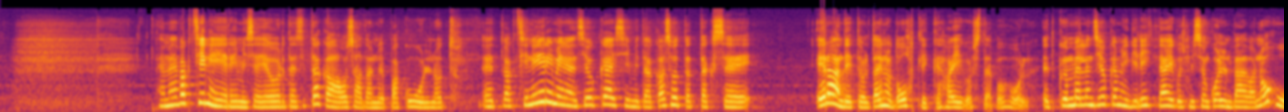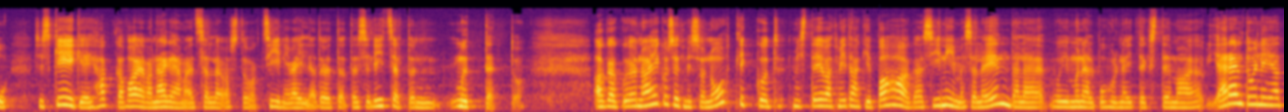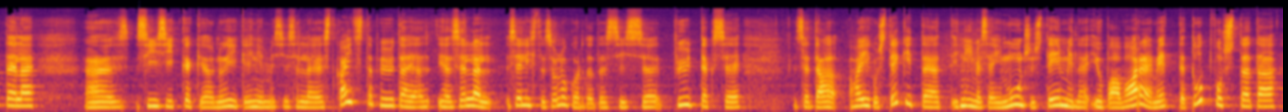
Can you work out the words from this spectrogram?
Lähme vaktsineerimise juurde, seda ka osad on juba kuulnud, et vaktsineerimine on niisugune asi, mida kasutatakse eranditult ainult ohtlike haiguste puhul, et kui meil on niisugune mingi lihtne haigus, mis on kolm päeva nohu, siis keegi ei hakka vaeva nägema, et selle vastu vaktsiini välja töötada, see lihtsalt on mõttetu. aga kui on haigused, mis on ohtlikud, mis teevad midagi paha kas inimesele endale või mõnel puhul näiteks tema järeltulijatele, äh, siis ikkagi on õige inimesi selle eest kaitsta püüda ja, ja sellel, sellistes olukordades siis püütakse seda haigustekitajat inimese immuunsüsteemile juba varem ette tutvustada,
